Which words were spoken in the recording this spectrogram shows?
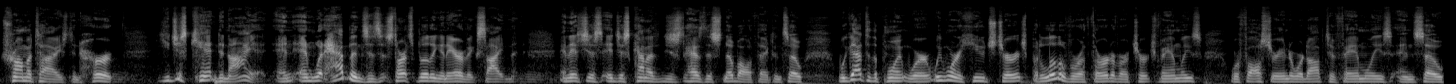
traumatized and hurt you just can't deny it. And and what happens is it starts building an air of excitement, and it's just it just kind of just has this snowball effect. And so we got to the point where we weren't a huge church, but a little over a third of our church families were foster and or adoptive families. And so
